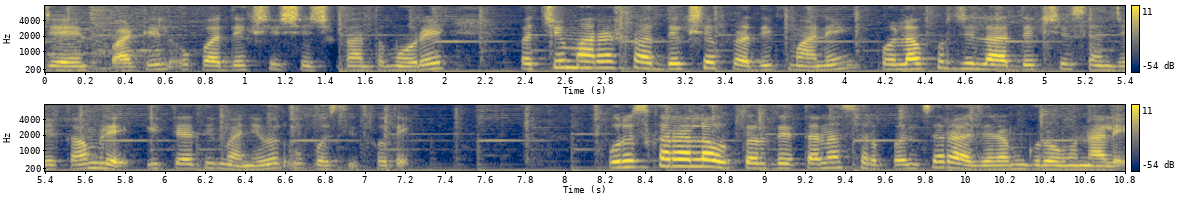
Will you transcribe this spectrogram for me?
जयंत पाटील उपाध्यक्ष शशिकांत मोरे पश्चिम महाराष्ट्र अध्यक्ष प्रदीप माने कोल्हापूर जिल्हा अध्यक्ष संजय कांबळे इत्यादी मान्यवर उपस्थित होते. पुरस्काराला उत्तर देताना सरपंच राजाराम गुरव म्हणाले.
